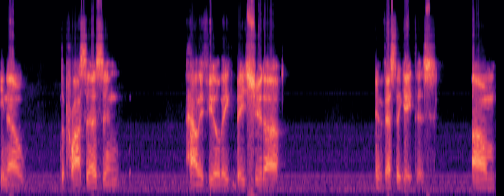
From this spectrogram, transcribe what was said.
You know, the process, and how they feel they they should uh, investigate this. Um,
